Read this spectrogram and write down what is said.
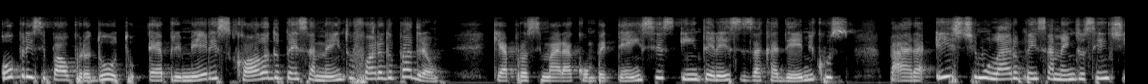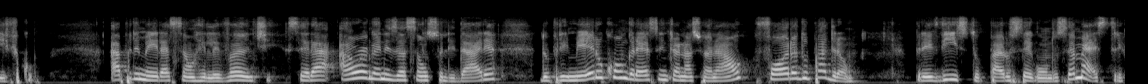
O principal produto é a primeira escola do pensamento fora do padrão, que aproximará competências e interesses acadêmicos para estimular o pensamento científico a primeira ação relevante será a organização solidária do primeiro Congresso Internacional Fora do Padrão, previsto para o segundo semestre.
